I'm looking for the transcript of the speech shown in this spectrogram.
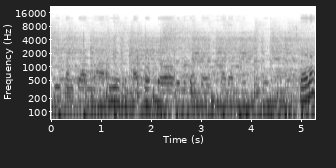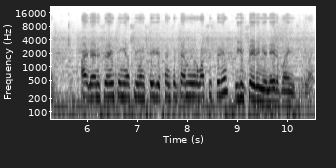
She comes from, uh, I knew since high school, so we're just going to. Very nice. All right, man. Is there anything else you want to say to your friends and family that'll watch this video? You can say it in your native language if you like.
